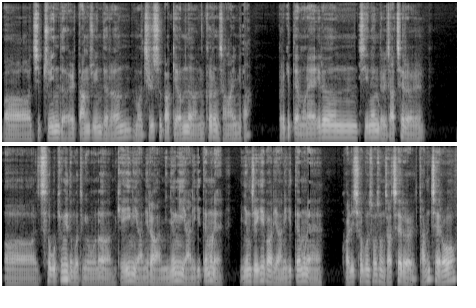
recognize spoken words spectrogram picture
뭐 집주인들, 땅 주인들은 뭐 질 수밖에 없는 그런 상황입니다. 그렇기 때문에 이런 진행들 자체를 어, 서구 평리동 같은 경우는 개인이 아니라 민영이 아니기 때문에 민영 재개발이 아니기 때문에 관리처분 소송 자체를 단체로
